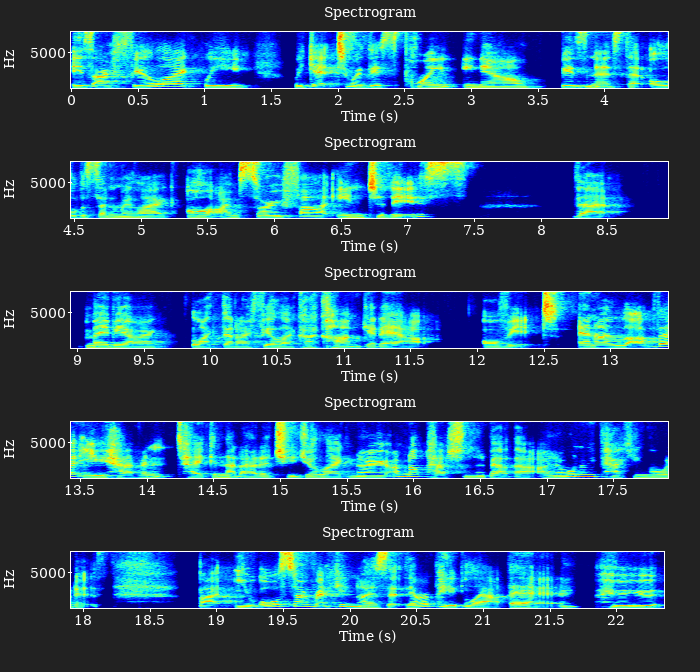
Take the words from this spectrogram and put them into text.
is I feel like we we get to this point in our business that all of a sudden we're like, oh, I'm so far into this that maybe I like that I feel like I can't get out of it. And I love that you haven't taken that attitude. You're like, no, I'm not passionate about that. I don't want to be packing orders. But you also recognize that there are people out there who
